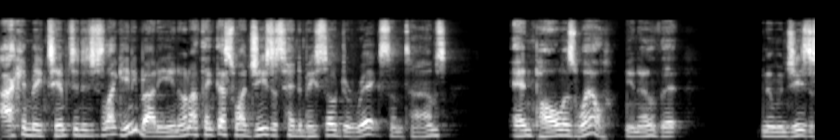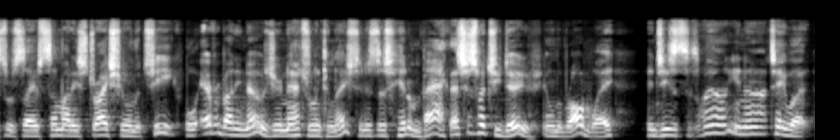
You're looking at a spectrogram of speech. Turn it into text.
I can be tempted to just like anybody, you know, and I think that's why Jesus had to be so direct sometimes, and Paul as well, you know, that, you know, when Jesus would say, if somebody strikes you on the cheek, well, everybody knows your natural inclination is just hit them back. That's just what you do on the Broadway. And Jesus says, well, you know, I tell you what,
